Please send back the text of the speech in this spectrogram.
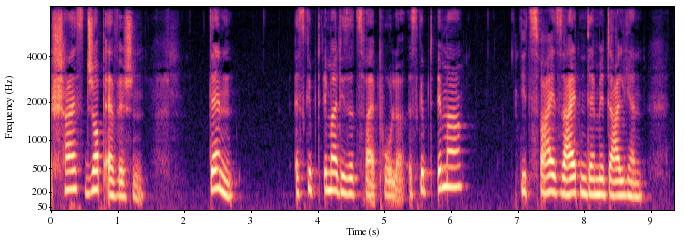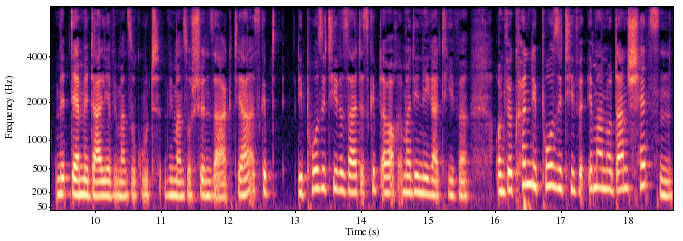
scheiß Job erwischen. Denn es gibt immer diese zwei Pole. Es gibt immer die zwei Seiten der Medaillen, mit der Medaille, wie man so gut, wie man so schön sagt. Ja, es gibt die positive Seite, es gibt aber auch immer die negative. Und wir können die positive immer nur dann schätzen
